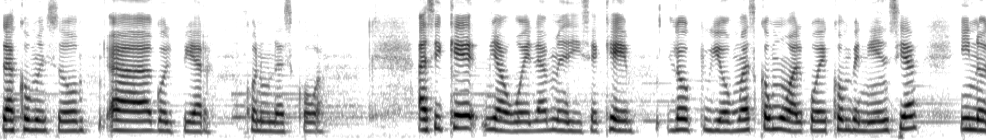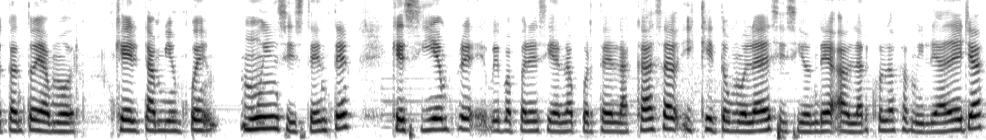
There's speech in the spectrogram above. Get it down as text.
la comenzó a golpear con una escoba. Así que mi abuela me dice que lo vio más como algo de conveniencia y no tanto de amor, que él también fue muy insistente que siempre aparecía en la puerta de la casa y que tomó la decisión de hablar con la familia de ella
